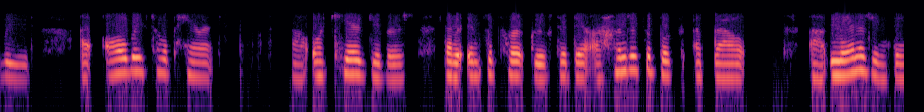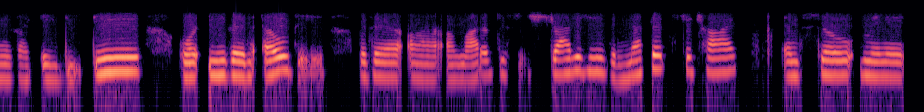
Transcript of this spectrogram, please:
read. I always tell parents uh, or caregivers that are in support groups that there are hundreds of books about uh, managing things like ADD or even LD, but there are a lot of different strategies and methods to try, and so many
